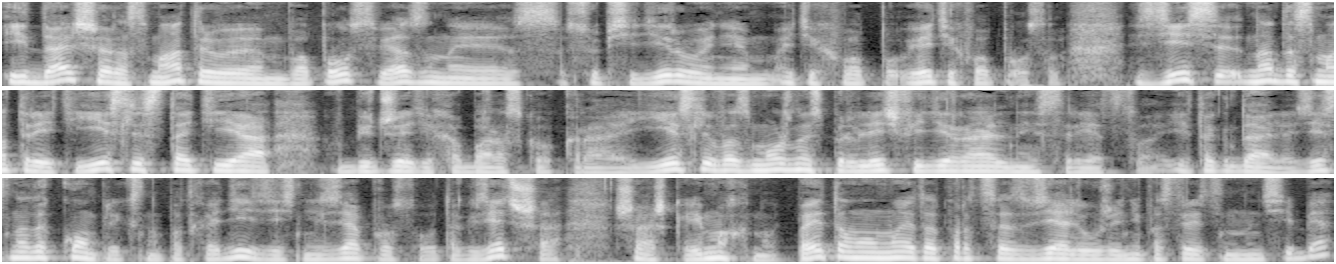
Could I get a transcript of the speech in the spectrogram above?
И дальше рассматриваем вопрос, связанный с субсидированием этих, воп- этих вопросов. Здесь надо смотреть, есть ли статья в бюджете Хабаровского края, есть ли возможность привлечь федеральные средства и так далее. Здесь надо комплексно подходить, здесь нельзя просто вот так взять ша- шашкой и махнуть. Поэтому мы этот процесс взяли уже непосредственно на себя.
